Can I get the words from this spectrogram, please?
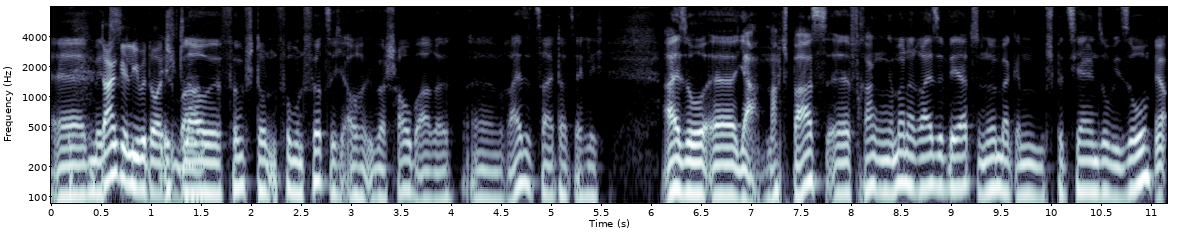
Äh, mit, Danke, liebe Deutsche Bahn glaube, 5 Stunden 45 auch überschaubare äh, Reisezeit tatsächlich. Also äh, ja, macht Spaß. Franken immer eine Reise wert, Nürnberg im Speziellen sowieso. Ja.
